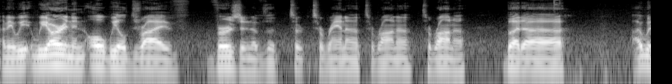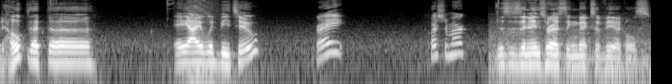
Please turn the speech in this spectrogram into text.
I mean, we we are in an all-wheel drive version of the Tirana, Tirana, Tirana, but uh, I would hope that the AI would be too, right? Question mark? This is an interesting mix of vehicles.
